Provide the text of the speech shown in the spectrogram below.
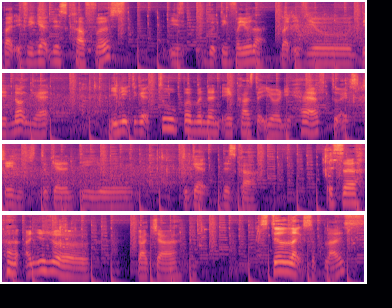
But if you get this car first is good thing for you lah. But if you did not get you need to get two permanent A cars that you already have to exchange to guarantee you to get this car. It's a unusual gacha. Still like supplies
